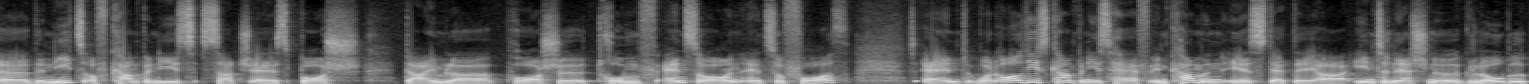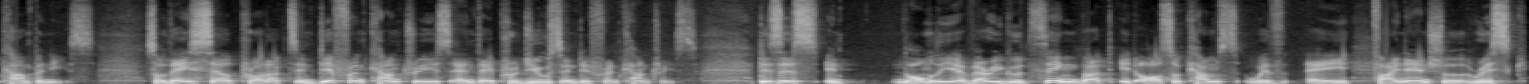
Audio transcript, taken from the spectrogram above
uh, the needs of companies such as Bosch, Daimler, Porsche, Trumpf and so on and so forth. And what all these companies have in common is that they are international global companies. So they sell products in different countries and they produce in different countries. This is in normally a very good thing, but it also comes with a financial risk.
